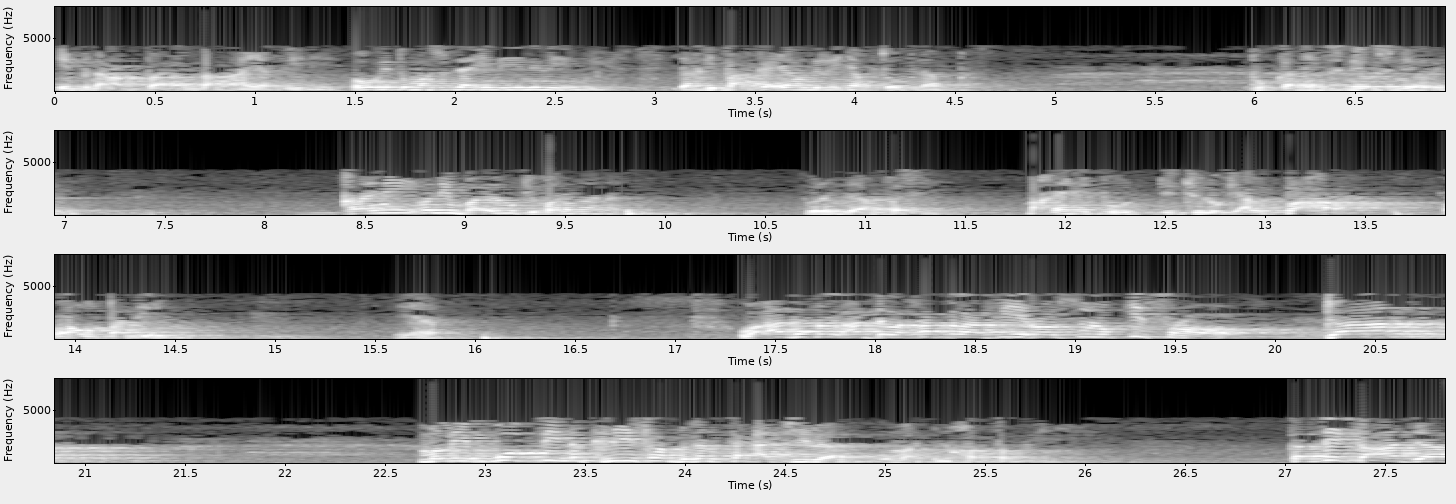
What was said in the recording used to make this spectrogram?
Ibn Abbas tentang ayat ini? Oh, itu maksudnya ini ini ini. Yang dipakai yang miliknya Abdul Abbas. Bukan yang senior-senior ini. Karena ini menimba ilmu di mana-mana. Ibnu Abbas ini. Makanya dijuluki Al-Bahr, lautan ilmu. Ya. Wa adharul adl khatra fi Rasul Kisra dan meliputi negeri Islam dengan keadilan Umar bin Khattab ini. Ketika ada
